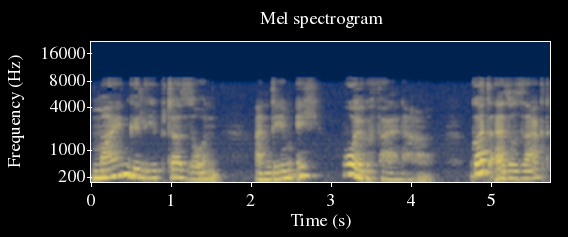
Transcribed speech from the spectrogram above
Mein geliebter Sohn, an dem ich wohlgefallen habe. Gott also sagt,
